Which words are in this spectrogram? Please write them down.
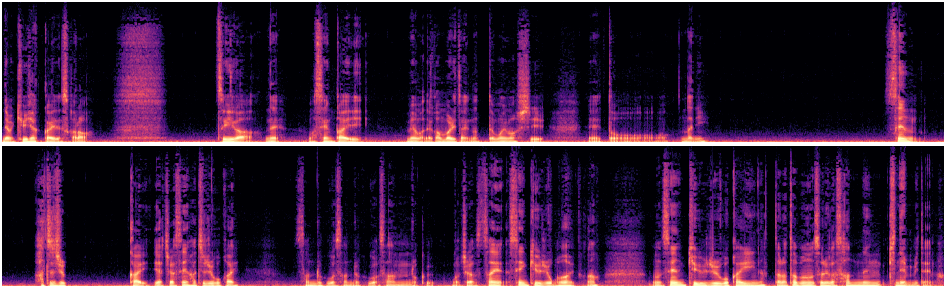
でも900回ですから、次がね、まあ、1000回目まで頑張りたいなって思いますし、えっ、と、何？?1080 回、いや違う、1085回。365、365、365、違う、1095回かな。うん、1095回になったら多分それが3年記念みたいな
